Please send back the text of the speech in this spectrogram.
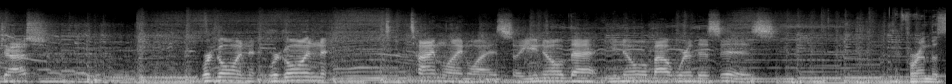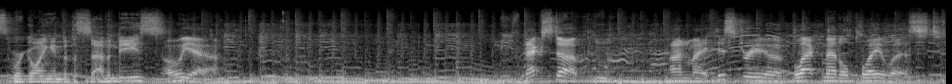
Josh, we're going we're going timeline wise, so you know that you know about where this is. If we're in the, we're going into the 70s. Oh yeah. Next up hmm. On my history of black metal playlist.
